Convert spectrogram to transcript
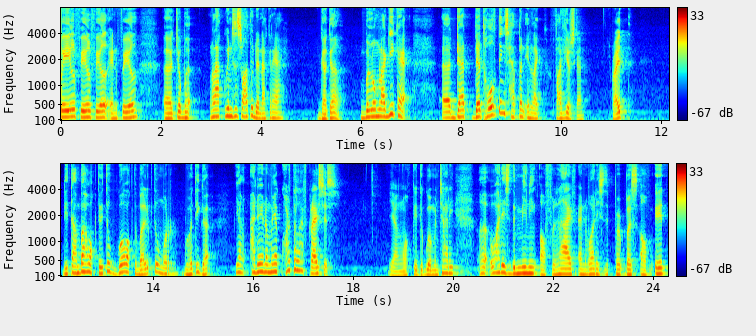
fail, fail, fail, and fail. Uh, coba ngelakuin sesuatu dan akhirnya gagal. Belum lagi kayak uh, that that whole things happen in like five years kan, right? Ditambah waktu itu gue waktu balik tuh umur 23 yang ada yang namanya quarter life crisis. Yang waktu itu gue mencari uh, what is the meaning of life and what is the purpose of it.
